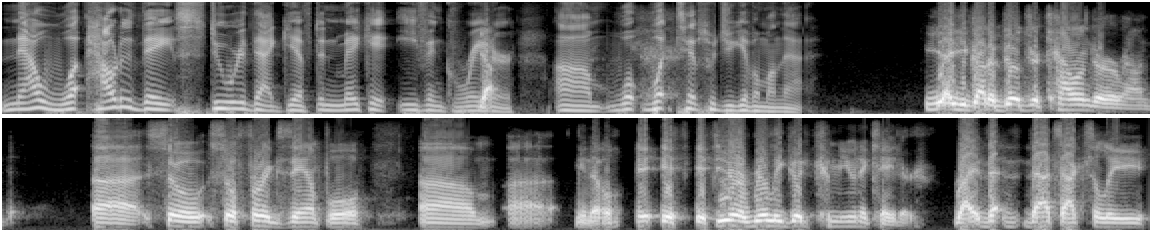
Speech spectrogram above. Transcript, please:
Now, what? How do they steward that gift and make it even greater? Yeah. Um, what what tips would you give them on that? Yeah, you got to build your calendar around it. Uh, so so for example, um, uh, you know, if, if you're a really good communicator, right, that, that's actually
